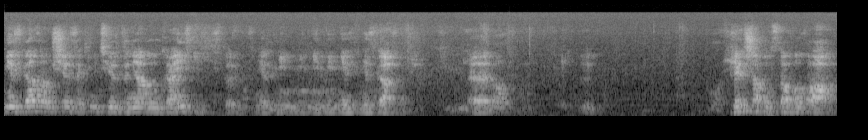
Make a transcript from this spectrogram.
nie zgadzam się, z jakimi twierdzeniami ukraińskich historyków, nie, nie, nie, nie, nie, nie zgadzam się. E, Pierwsza podstawowa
